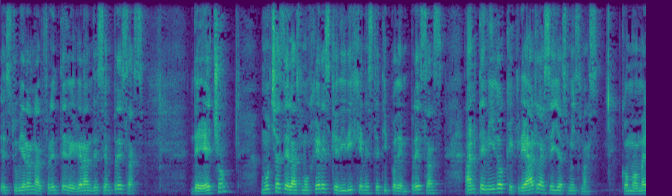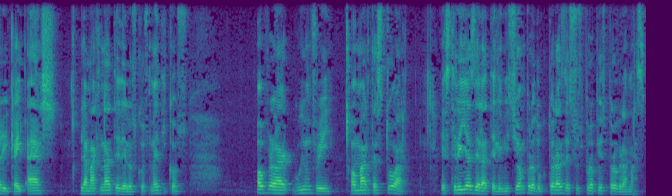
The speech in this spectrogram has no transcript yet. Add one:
estuvieran al frente de grandes empresas. De hecho, Muchas de las mujeres que dirigen este tipo de empresas han tenido que crearlas ellas mismas, como Mary Kay Ash, la magnate de los cosméticos, Oprah Winfrey o Martha Stewart, estrellas de la televisión productoras de sus propios programas,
